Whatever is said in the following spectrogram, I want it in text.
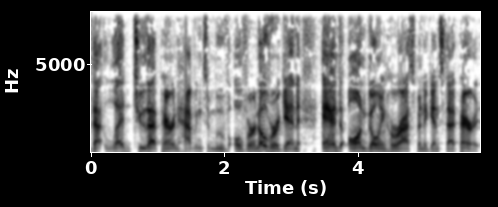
that led to that parent having to move over and over again and ongoing harassment against that parent.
